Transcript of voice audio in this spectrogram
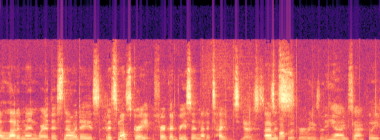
A lot of men wear this nowadays. But it smells great for a good reason that it's hyped. Yes, um, it's, it's, popular for a reason. Yeah, exactly.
